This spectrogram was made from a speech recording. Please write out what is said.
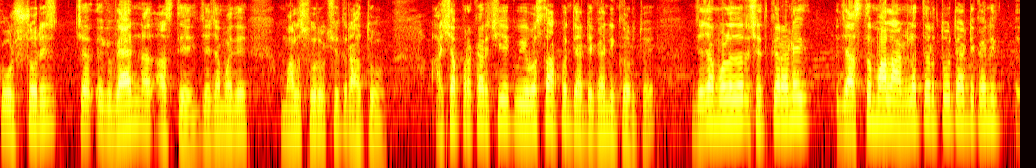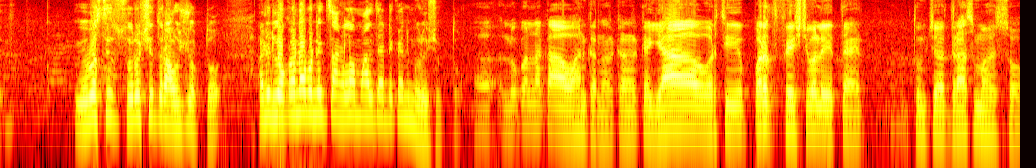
कोल्ड स्टोरेजच्या एक व्हॅन असते ज्याच्यामध्ये माल सुरक्षित राहतो. अशा प्रकारची एक व्यवस्था आपण त्या ठिकाणी करतो आहे ज्याच्यामुळे जर शेतकऱ्याने जास्त माल आणला तर तो त्या ठिकाणी व्यवस्थित सुरक्षित राहू शकतो आणि लोकांना पण एक चांगला माल त्या ठिकाणी मिळू शकतो. लोकांना काय आवाहन करणार? कारण का या वर्षी परत फेस्टिवल येत आहेत तुमचं द्रास महोत्सव.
